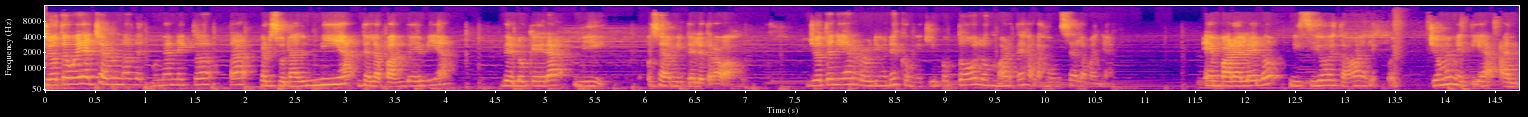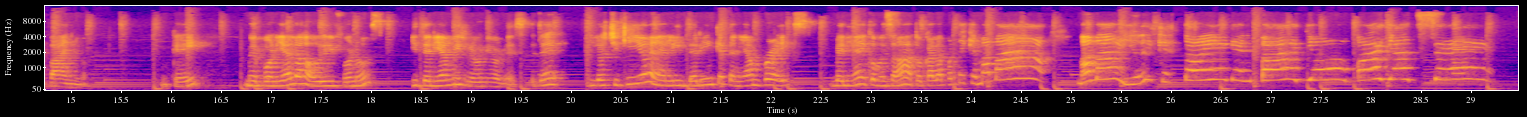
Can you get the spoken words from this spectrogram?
yo te voy a echar una, una anécdota personal mía de la pandemia, de lo que era mi, o sea, mi teletrabajo. Yo tenía reuniones con mi equipo todos los martes a las 11 de la mañana. En paralelo, mis hijos estaban en la escuela. Yo me metía al baño, ¿ok? Me ponía los audífonos y tenía mis reuniones. Entonces, los chiquillos en el interín que tenían breaks venían y comenzaban a tocar la puerta y que mamá, mamá, y yo dije estoy en el baño, váyanse.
